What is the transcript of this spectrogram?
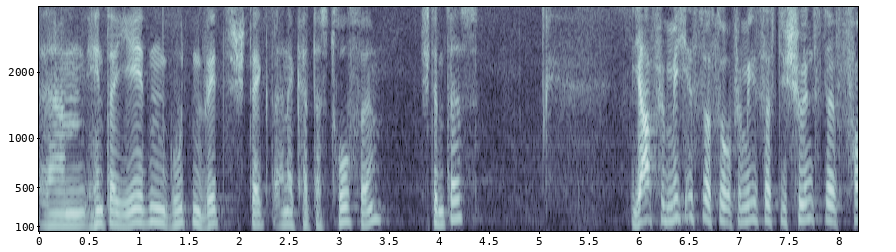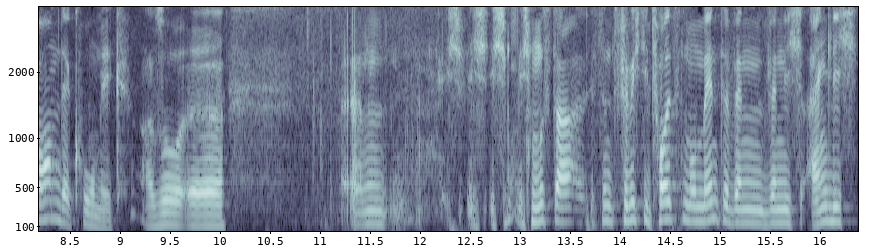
ähm, hinter jedem guten Witz steckt eine Katastrophe. Stimmt das? Ja, für mich ist das so. Für mich ist das die schönste Form der Komik. Also äh, ähm, ich, ich, ich, ich muss da, es sind für mich die tollsten Momente, wenn, wenn ich eigentlich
